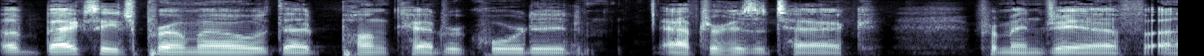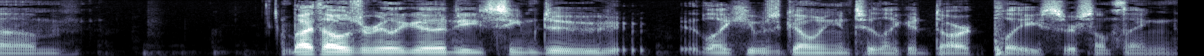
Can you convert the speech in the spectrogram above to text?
a backstage promo that Punk had recorded after his attack from MJF. Um, but I thought it was really good. He seemed to like he was going into like a dark place or something,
